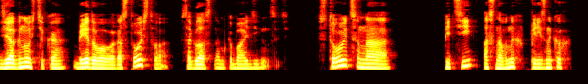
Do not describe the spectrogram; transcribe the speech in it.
Диагностика бредового расстройства, согласно МКБ-11, строится на пяти основных признаках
